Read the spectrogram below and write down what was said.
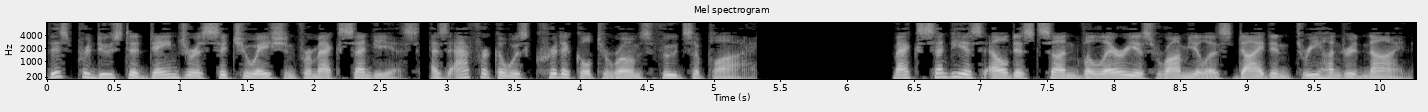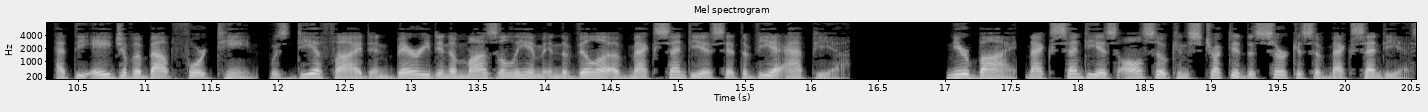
This produced a dangerous situation for Maxentius, as Africa was critical to Rome's food supply. Maxentius' eldest son Valerius Romulus died in 309, at the age of about 14, was deified and buried in a mausoleum in the villa of Maxentius at the Via Appia. Nearby, Maxentius also constructed the Circus of Maxentius.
